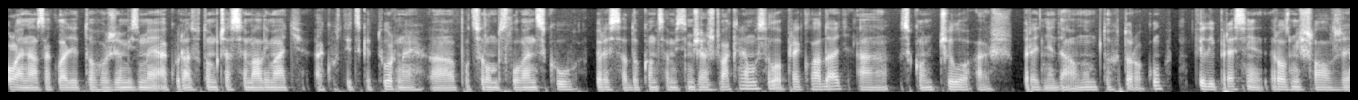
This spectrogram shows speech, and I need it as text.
bol aj na základe toho, že my sme akurát v tom čase mali mať akustické turné po celom Slovensku, ktoré sa dokonca myslím, že až dvakrát muselo prekladať a skončilo až prednedávnom tohto roku. Filip presne rozmýšľal, že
